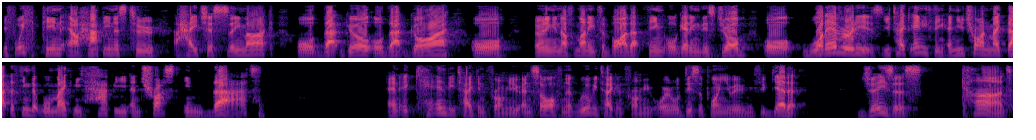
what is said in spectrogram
If we pin our happiness to a HSC mark, or that girl, or that guy, or earning enough money to buy that thing, or getting this job, or whatever it is, you take anything and you try and make that the thing that will make me happy and trust in that, and it can be taken from you, and so often it will be taken from you, or it will disappoint you even if you get it. Jesus can't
